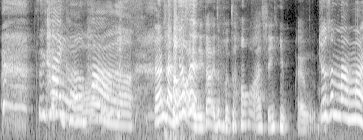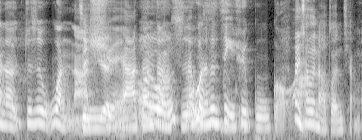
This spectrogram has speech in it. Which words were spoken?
太可怕了，等等，就是你到底怎么知道画心一百五？就是慢慢的就是问啊、学啊等等之或者是自己去 Google 啊那你。现在会拿砖墙哦？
